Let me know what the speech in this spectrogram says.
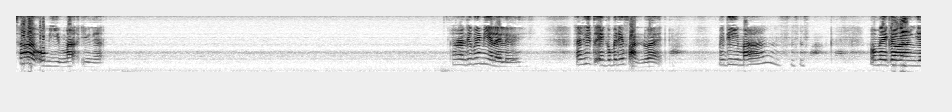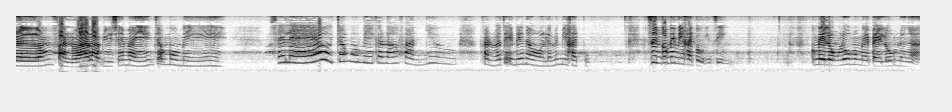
ชอบแบบอมยิ้มอะอยู่เงี้ยทั้งที่ไม่มีอะไรเลยทั้งที่ตัวเองก็ไม่ได้ฝันด้วย ไม่ดีมั้งโมเมกำลังเยิ้มฝันว่าหลับอยู่ใช่ไหม เจ้าโมเม ใช่แล้วเจ้าโมเมกำลังฝันอยู่ ฝันว่าตัวเองได้นอนแล้วไม่มีใครปลุก ซึ่งก็ไม่มีใครปลุกจริงๆโมเมลงรูปโมเมไปรูปหนึ่งอะ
